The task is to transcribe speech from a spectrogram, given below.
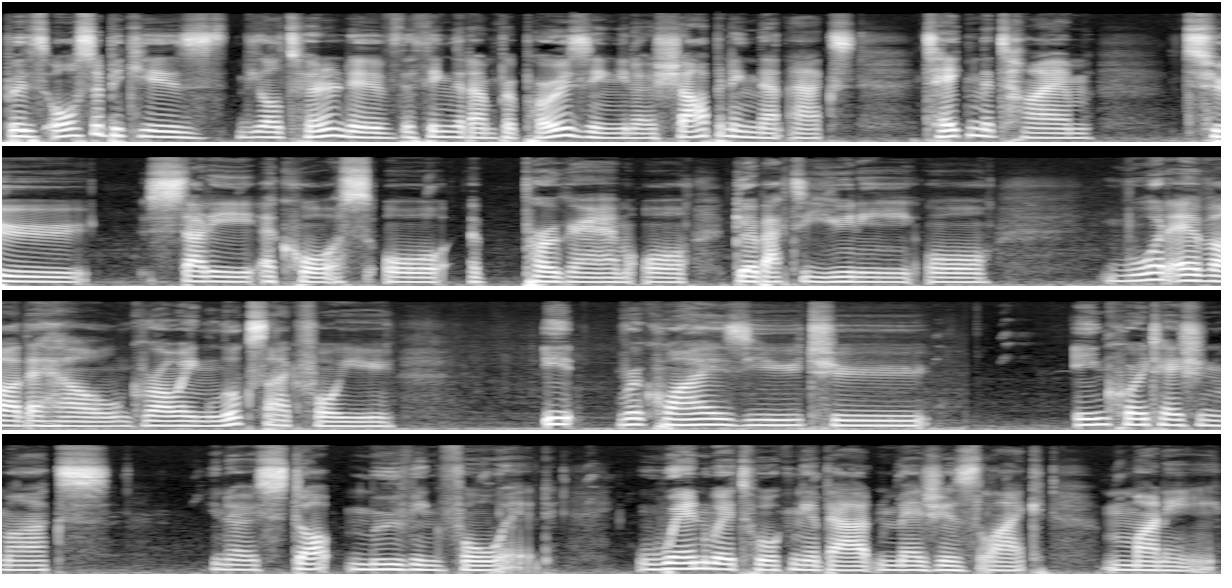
But it's also because the alternative, the thing that I'm proposing, you know, sharpening that axe, taking the time to study a course or a program or go back to uni or whatever the hell growing looks like for you, it requires you to, in quotation marks, you know, stop moving forward when we're talking about measures like money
